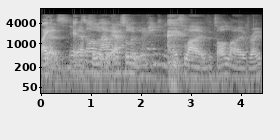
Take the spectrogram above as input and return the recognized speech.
Like, yes, It all absolutely, absolutely. Thank you. It's live. It's all live, right?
